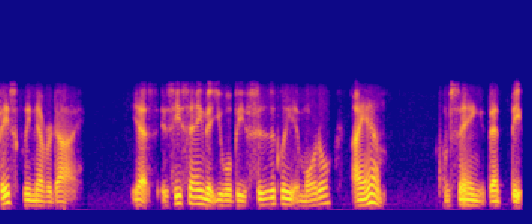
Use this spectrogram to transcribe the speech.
basically never die. Yes, is he saying that you will be physically immortal? I am. I'm saying that the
